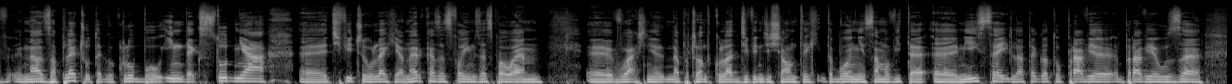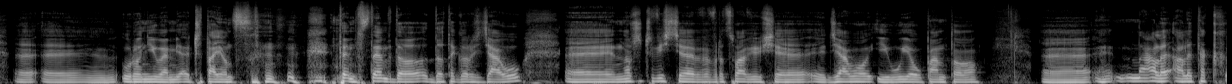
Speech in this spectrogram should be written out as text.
w, na zapleczu tego klubu Indeks Studnia e, ćwiczył Lech Janerka ze swoim zespołem e, właśnie na początku lat 90. i to było niesamowite e, miejsce i dlatego tu prawie, prawie łzę e, e, uroniłem e, czytając ten wstęp do, do tego rozdziału. E, no rzeczywiście we Wrocławiu się e, działo i ujął pan to E, No ale, ale tak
